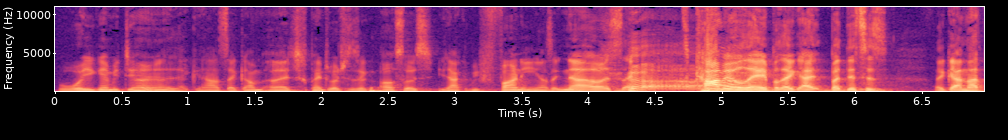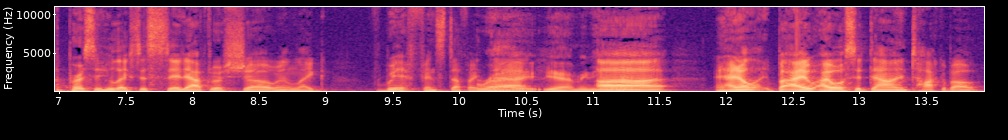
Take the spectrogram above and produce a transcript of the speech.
"Well, what are you gonna be doing?" And I was like, and I was like, I'm, I explained to her. She's like, "Oh, so it's, you're not gonna be funny?" I was like, "No, it's like it's comedy related, but like, I, but this is like I'm not the person who likes to sit after a show and like riff and stuff like that. Right. Yeah, me neither. Uh, and I don't, but I, I will sit down and talk about.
